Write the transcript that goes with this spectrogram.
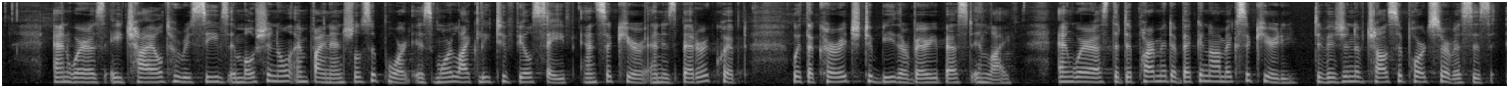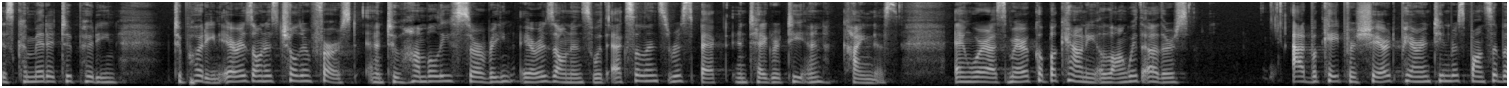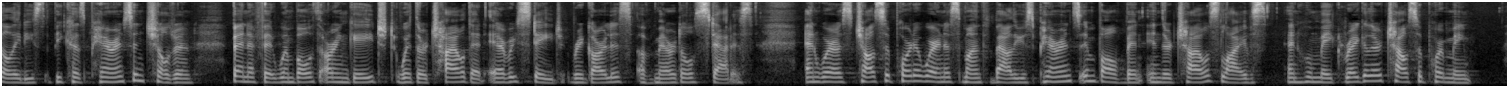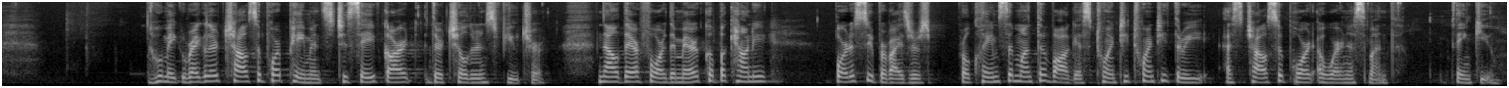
And whereas a child who receives emotional and financial support is more likely to feel safe and secure and is better equipped with the courage to be their very best in life. And whereas the Department of Economic Security, Division of Child Support Services is committed to putting, to putting Arizona's children first and to humbly serving Arizonans with excellence, respect, integrity, and kindness. And whereas Maricopa County, along with others, advocate for shared parenting responsibilities because parents and children benefit when both are engaged with their child at every stage, regardless of marital status. And whereas Child Support Awareness Month values parents' involvement in their child's lives and who make regular child support who make regular child support payments to safeguard their children's future. Now therefore, the Maricopa County Board of Supervisors proclaims the month of August 2023 as Child Support Awareness Month. Thank you.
